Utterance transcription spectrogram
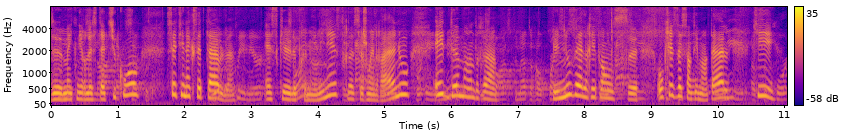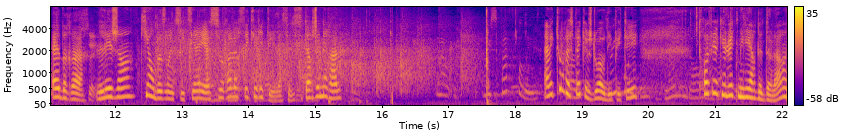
de maintenir le statu quo, c'est inacceptable. Est-ce que le premier ministre se joindra à nous et demandera une nouvelle réponse aux crises de santé mentale qui aidera les gens qui ont besoin de soutien et assurera leur sécurité? La solliciteur générale. Avec tout le respect que je dois aux députés, 3,8 milliards de dollars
